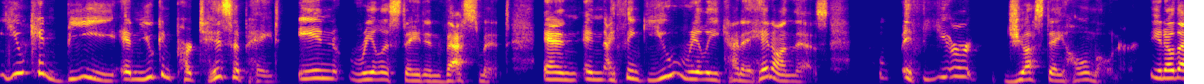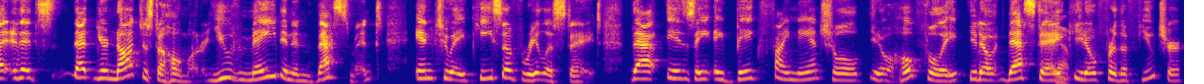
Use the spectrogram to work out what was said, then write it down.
you can be and you can participate in real estate investment. And and i think you really kind of hit on this. If you're just a homeowner you know that it's that you're not just a homeowner. You've made an investment into a piece of real estate that is a, a big financial you know hopefully you know nest egg yeah. you know for the future.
